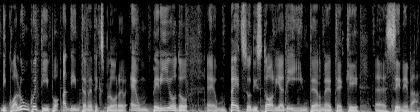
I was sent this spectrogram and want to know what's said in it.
di qualunque tipo ad Internet Explorer. È un periodo è un pezzo di storia di internet che eh, se ne va.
